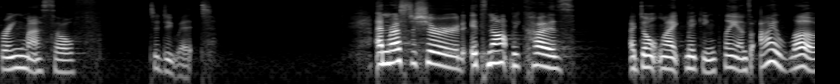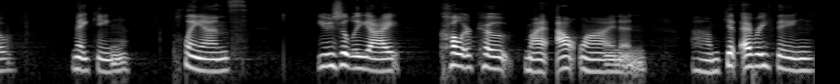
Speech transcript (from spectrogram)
bring myself to do it. And rest assured, it's not because I don't like making plans. I love making plans. Usually, I color code my outline and um, get everything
